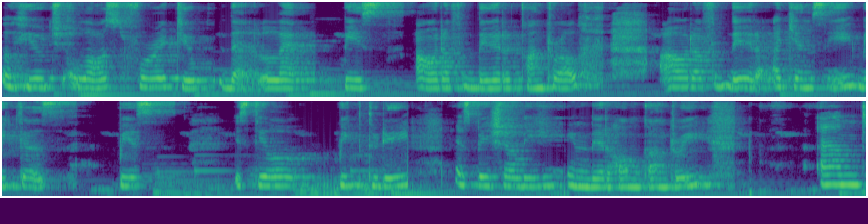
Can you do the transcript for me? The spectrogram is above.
a huge loss for a cube that let Beast out of their control, out of their agency because Beast is still big today, especially in their home country. And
